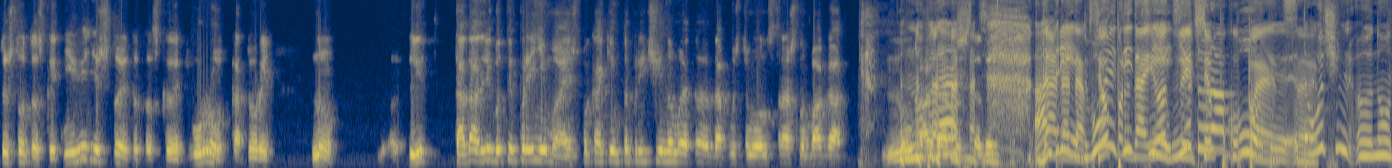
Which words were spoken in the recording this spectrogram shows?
ты что, так сказать, не видишь, что это, так сказать, урод, который, ну, тогда либо ты принимаешь по каким-то причинам это, допустим, он страшно богат. Ну, Ну, тогда, подожди. сказать, Андрей, Да-да-да, двое всё продается детей, и работы. покупается. Это очень, э, ну,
